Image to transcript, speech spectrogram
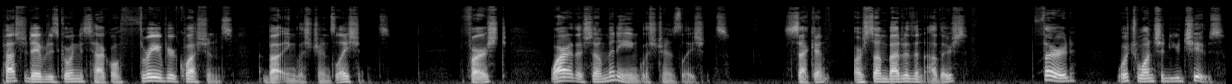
Pastor David is going to tackle three of your questions about English translations. First, why are there so many English translations? Second, are some better than others? Third, which one should you choose?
